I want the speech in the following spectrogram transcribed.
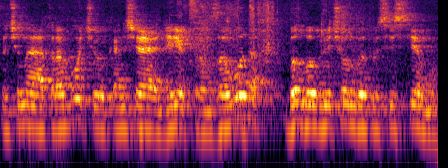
начиная от рабочего, кончая директором завода, был вовлечен в эту систему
